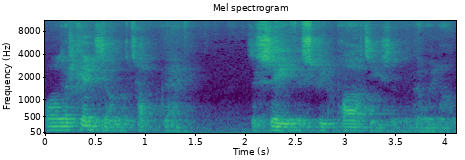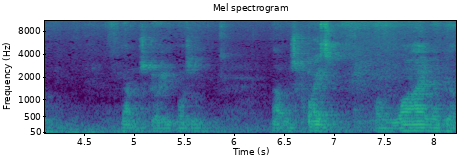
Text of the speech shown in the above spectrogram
All the kids on the top deck to see the street parties that were going on. That was great, wasn't it? That was quite a while ago.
